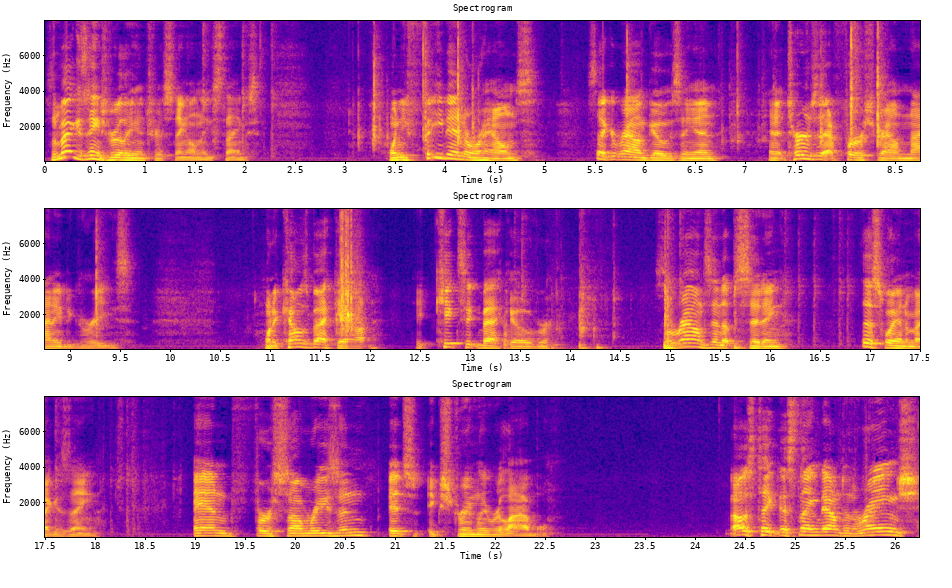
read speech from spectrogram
So the magazine's really interesting on these things. When you feed in the rounds, second round goes in, and it turns that first round 90 degrees. When it comes back out, it kicks it back over. So rounds end up sitting this way in the magazine. And for some reason, it's extremely reliable. Now let's take this thing down to the range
